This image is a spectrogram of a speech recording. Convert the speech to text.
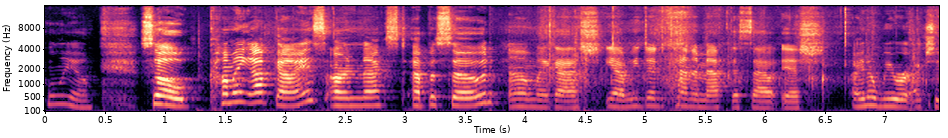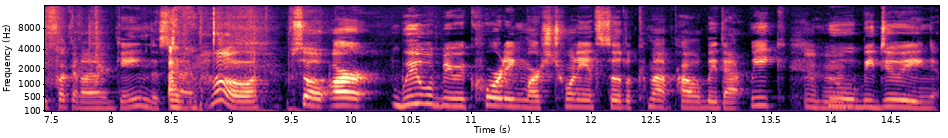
Coolio. So coming up, guys, our next episode. Oh my gosh. Yeah, we did kind of map this out ish. I know we were actually fucking on our game this time. I know. So our we will be recording March twentieth, so it'll come out probably that week. We will be doing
